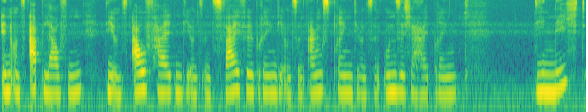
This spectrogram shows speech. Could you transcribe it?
in uns ablaufen, die uns aufhalten, die uns in Zweifel bringen, die uns in Angst bringen, die uns in Unsicherheit bringen, die nicht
